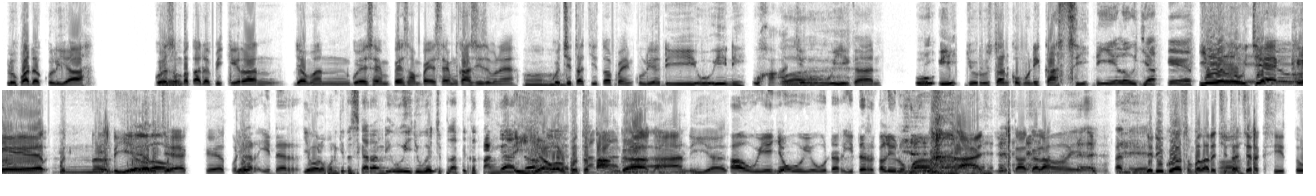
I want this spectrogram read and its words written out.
lu pada kuliah, gue Hmm. sempat ada pikiran zaman gue SMP sampai SMK sih sebenarnya. oh. Gue cita-cita pengen kuliah di UI nih. Wah, anjir Wah. UI kan. UI jurusan komunikasi. di Yellow Jacket Yellow Yellow. jacket, bener di Yellow. yellow jacket. Benar ider. ya walaupun kita sekarang di UI juga tapi tetangga Iya, ya, walaupun tetangga doang kan, gitu. iya. Ah, uinya ui udar ider kali rumah. Anjir kagak lah. Oh iya, bukan ya. Jadi gua sempat ada cita-cita ke situ.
